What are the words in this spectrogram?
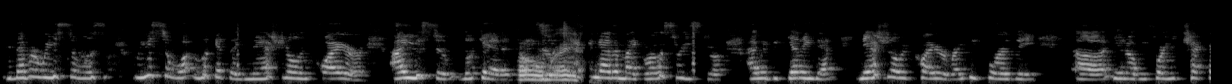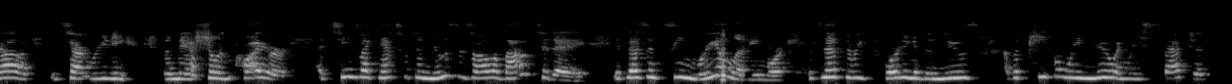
Remember, we used to listen, we used to look at the National Enquirer. I used to look at it. Oh, So right. Checking out of my grocery store, I would be getting that National Enquirer right before the, uh, you know, before you check out and start reading the National Enquirer. It seems like that's what the news is all about today. It doesn't seem real anymore. It's not the reporting of the news of the people we knew and respected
